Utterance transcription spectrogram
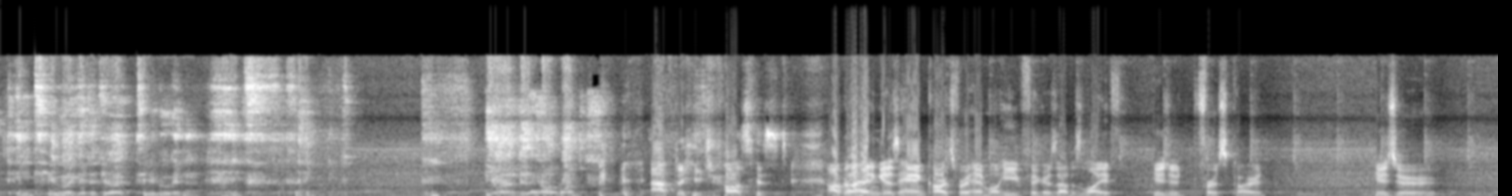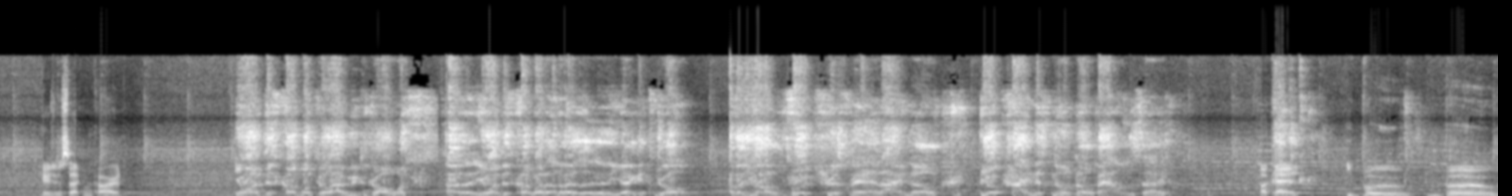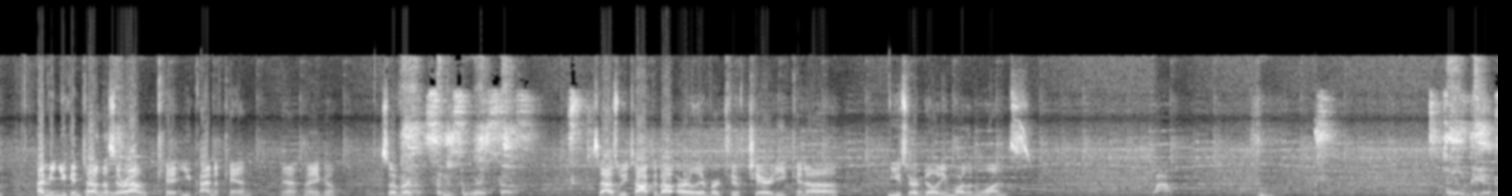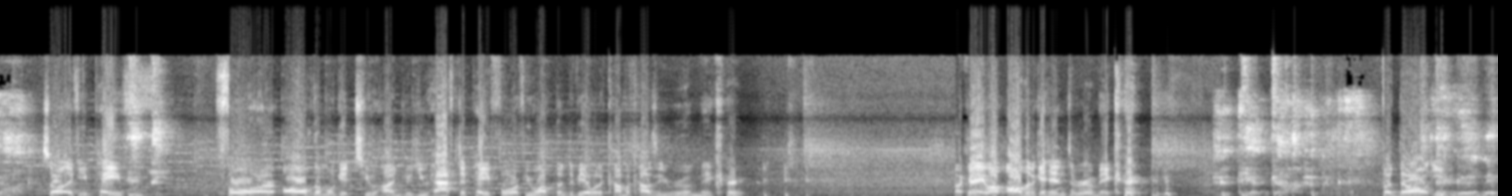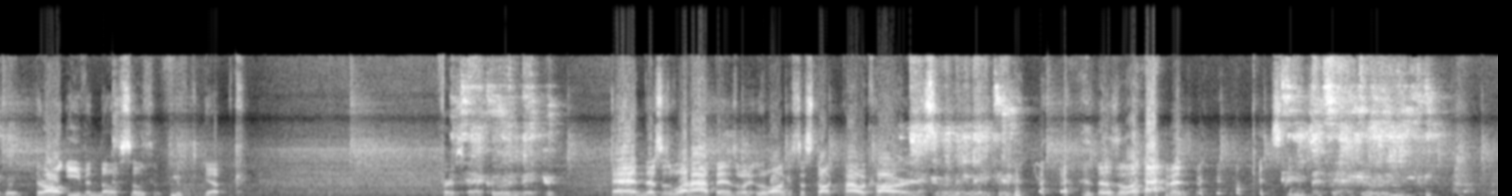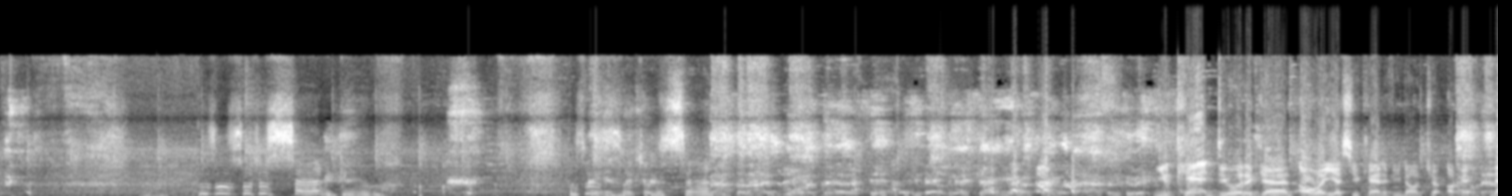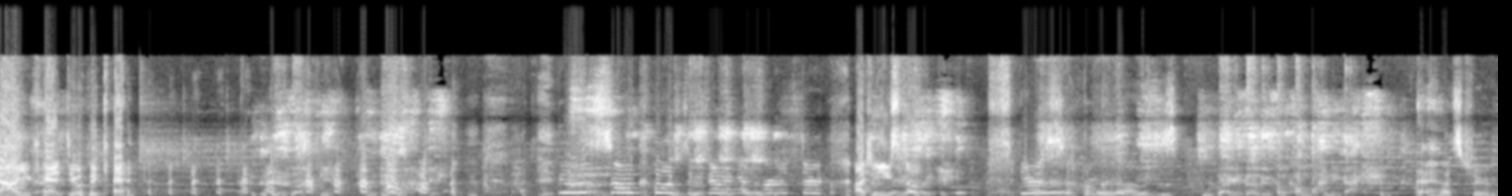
Day two, I get to draw two, and you want a discard one? After he draws his, I'll go ahead and get his hand cards for him while he figures out his life. Here's your first card. Here's your, here's your second card. You want a discard one to allow me to draw one? Uh, you want a discard one? Otherwise, uh, you gotta get to draw. But you are a virtuous man, I know. Your kindness knows no bounds, right? Okay. Boo, boo. I mean, you can turn this around, Kit. You kind of can. Yeah, there you go. So, Vir- summon some more stuff. So as we talked about earlier, Virtue of Charity can uh, use her ability more than once. Wow. Oh dear God. So if you pay four, all of them will get 200. You have to pay four if you want them to be able to Kamikaze Ruin Maker. okay, well, all of them get hit into Ruin Maker. Dear God. but they're all even. They're all even though, so yep. First, Attack Ruin Maker. and this is what happens when Oolong gets to stockpile cards. Attack Ruin Maker. this is what happens. when Oolong gets- Attack Ruin Maker. this is such a sad game. this is such a sad. That's what I wanted. It'll be a shame if something was to to it. You can't do it again. Oh wait, yes you can if you don't. Okay, Oh, now you can't do it again. Lucky. was so close to doing it third. Actually, you still. You were so close. Like, I still do some combining action. That's true.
